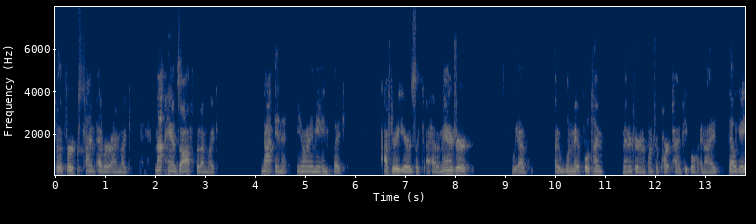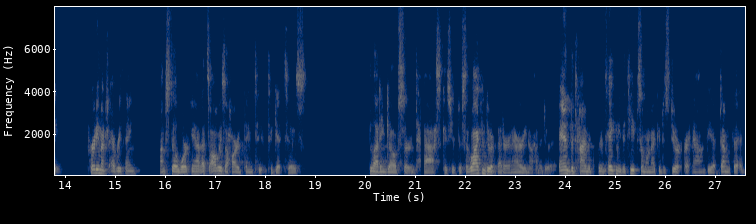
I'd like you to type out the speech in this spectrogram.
for the first time ever, I'm like not hands off, but I'm like not in it. You know what I mean? Like after eight years, like I have a manager, we have a one full time manager and a bunch of part time people, and I delegate pretty much everything. I'm still working on. That's always a hard thing to to get to is letting go of certain tasks because you're just like, well, I can do it better and I already know how to do it. And the time it would take me to teach someone, I could just do it right now and be done with it. And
